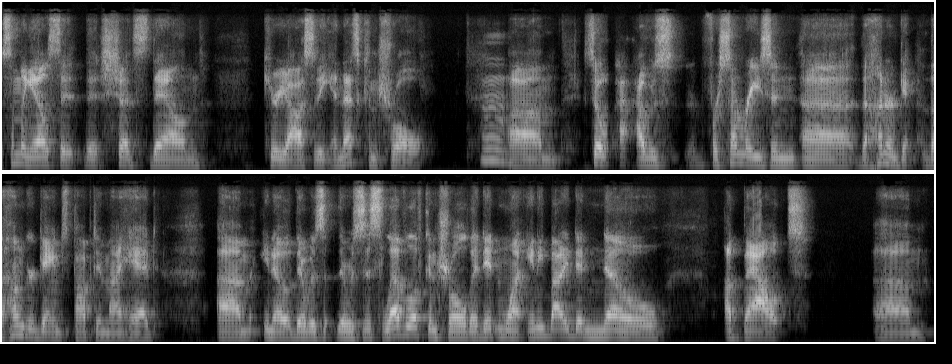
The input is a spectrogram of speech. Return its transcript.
something else that, that shuts down curiosity, and that's control. Mm. Um, so I, I, was, for some reason, uh, the Hunter, the Hunger Games popped in my head. Um, you know, there was there was this level of control. They didn't want anybody to know about um,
